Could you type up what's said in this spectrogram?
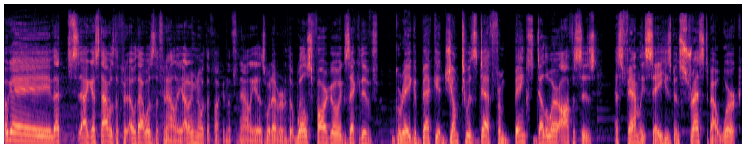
Okay, that's. I guess that was the. fi- Oh, that was the finale. I don't even know what the fucking the finale is. Whatever. The Wells Fargo executive Greg Beckett jumped to his death from Bank's Delaware offices, as families say he's been stressed about work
